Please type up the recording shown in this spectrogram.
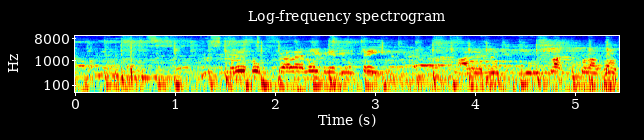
Aqua. Reebok și alea negre din 3, alea din, din plasticul ăla gros.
